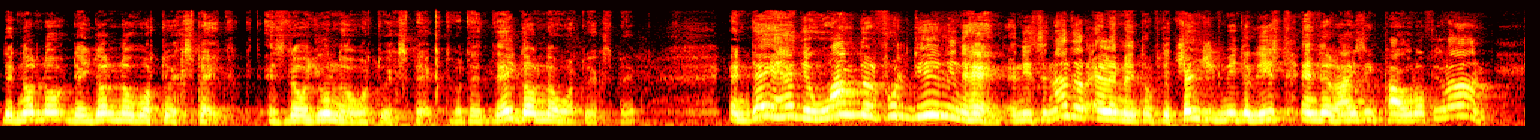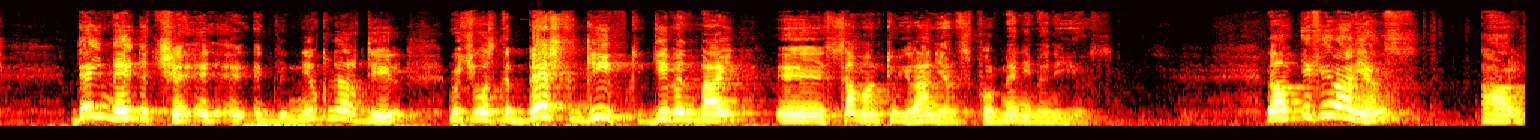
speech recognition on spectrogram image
they don't, know, they don't know what to expect, as though you know what to expect, but they don't know what to expect. And they had a wonderful deal in hand, and it's another element of the changing Middle East and the rising power of Iran. They made a, a, a, a nuclear deal which was the best gift given by uh, someone to Iranians for many, many years. Now, if Iranians are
